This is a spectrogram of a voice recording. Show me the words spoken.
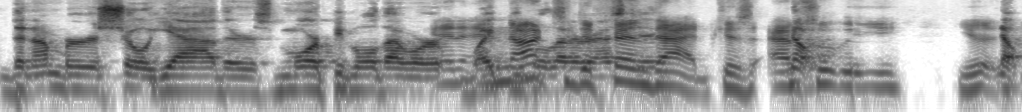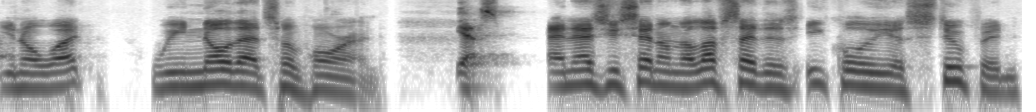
the numbers show. Yeah, there's more people that were And, white and not people to defend arrested. that because absolutely, you No. you know what? We know that's abhorrent. Yes, And as you said, on the left side, there's equally as stupid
